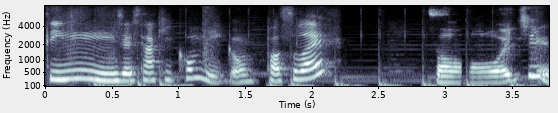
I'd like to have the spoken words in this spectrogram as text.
Sim, já está aqui comigo. Posso ler? Pode.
